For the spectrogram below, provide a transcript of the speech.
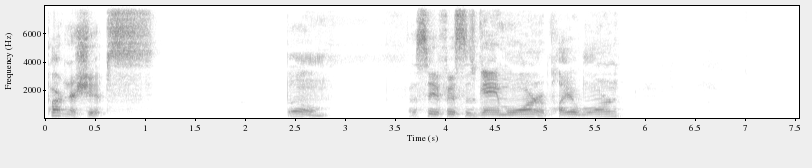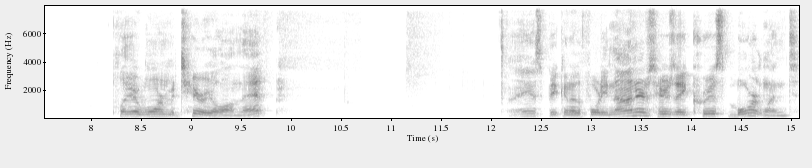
partnerships. Boom. Let's see if this is game worn or player worn. Player worn material on that. And speaking of the 49ers, here's a Chris Borland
